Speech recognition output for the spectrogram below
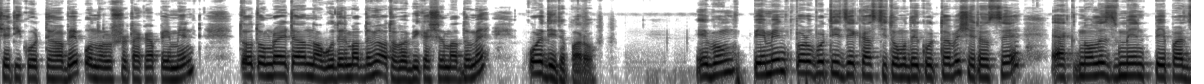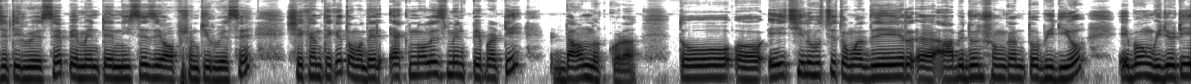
সেটি করতে হবে, পনেরোশো টাকা পেমেন্ট তো তোমরা এটা নগদের মাধ্যমে অথবা বিকাশের মাধ্যমে করে দিতে পারো। এবং পেমেন্ট পরবর্তী যে কাজটি তোমাদের করতে হবে সেটা হচ্ছে অ্যাকনলেজমেন্ট পেপার যেটি রয়েছে পেমেন্টের নিচে যে অপশনটি রয়েছে, সেখান থেকে তোমাদের অ্যাকনলেজমেন্ট পেপারটি ডাউনলোড করা। তো এই ছিল হচ্ছে তোমাদের আবেদন সংক্রান্ত ভিডিও এবং ভিডিওটি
